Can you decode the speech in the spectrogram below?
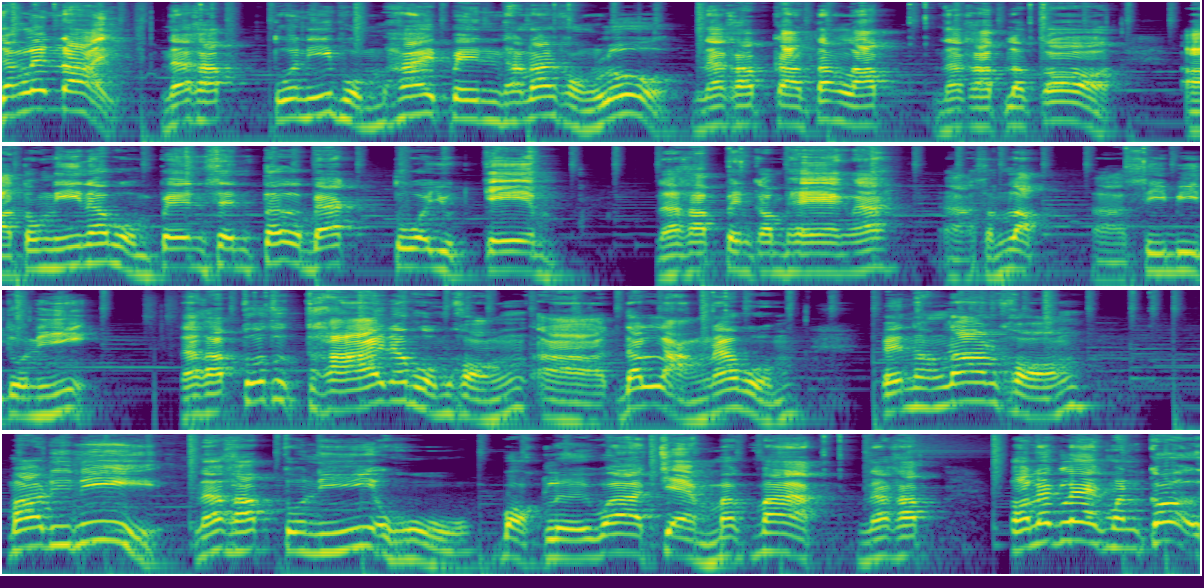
ยังเล่นได้นะครับ ตัวนี้ผมให้เป็นทางด้านของโล่นะครับ การตั้งรับนะครับ แล้วก็อ่าตรงนี้นะผมเป็นเซนเตอร์แบ็กตัวหยุดเกมนะครับ เป็นกำแพงนะอ่าสำหรับอ่า CB ตัวนี้นะครับ ตัวสุดท้ายนะผมของอ่าด้านหลังนะผม เป็นทางด้านของมาดินี่นะครับ ตัวนี้โอ้โหบอกเลยว่าแจ่มมากๆนะครับตอนแรก ๆ มันก็เอ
